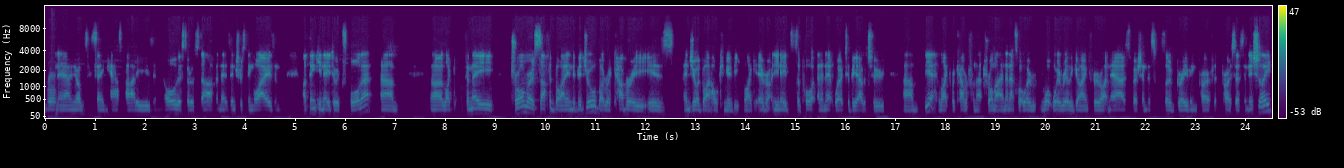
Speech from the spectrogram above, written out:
right now. And you're obviously seeing house parties and all this sort of stuff, and there's interesting ways. And I think you need to explore that. Um, uh, like for me, trauma is suffered by an individual, but recovery is endured by a whole community. Like everyone, you need support and a network to be able to, um, yeah, like recover from that trauma. And then that's what we're what we're really going through right now, especially in this sort of grieving pro- process initially.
